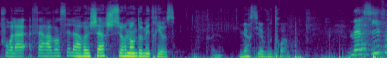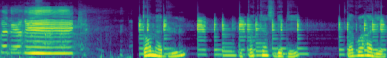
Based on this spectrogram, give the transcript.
pour la, faire avancer la recherche sur l'endométriose. Merci à vous trois. Merci Frédéric Dans ma bulle, le podcast BD, d'avoir à lire.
